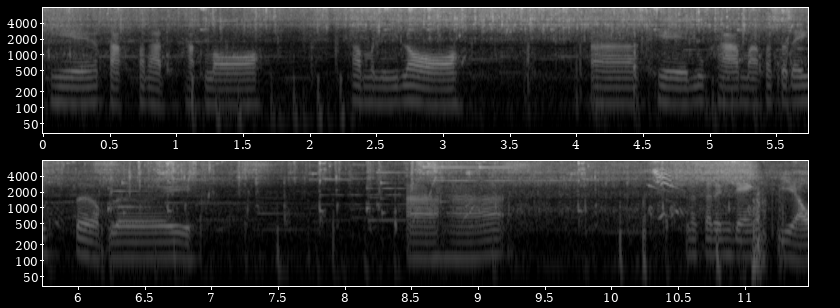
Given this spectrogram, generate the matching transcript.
เคตักสลัดผักรอทำอันนี้รอโอเค ลูกค้ามาก็จะได้เสิร์ฟเลย อ่าฮะ แล้วก็แดงๆเขียว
